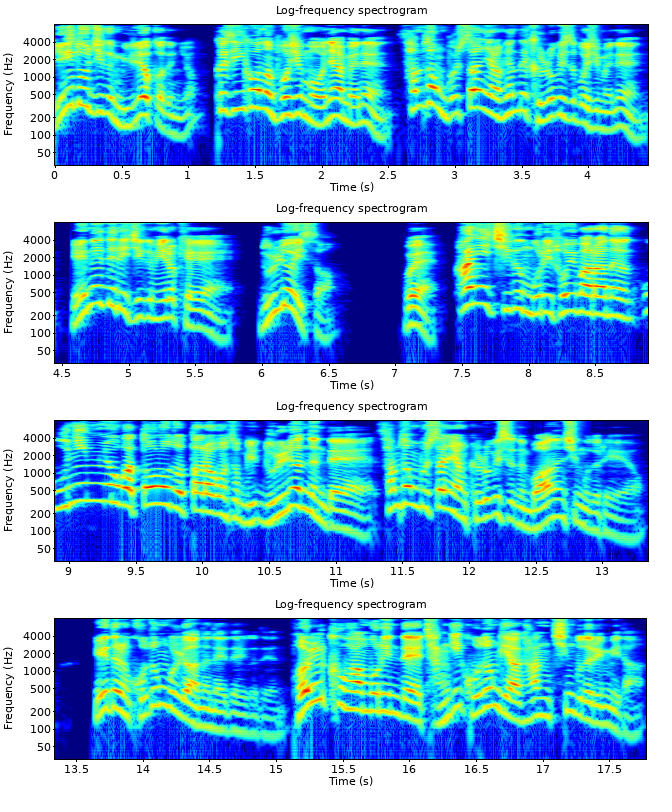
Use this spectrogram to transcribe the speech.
얘도 지금 밀렸거든요. 그래서 이거는 보시면 뭐냐면은, 삼성물산이랑 현대글로비스 보시면은, 얘네들이 지금 이렇게 눌려 있어. 왜? 아니, 지금 우리 소위 말하는 운임료가 떨어졌다라고 밀- 눌렸는데, 삼성물산이랑 글로비스는 뭐 하는 친구들이에요? 얘들은 고정 분류하는 애들이거든. 벌크 화물인데 장기 고정 계약한 친구들입니다.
